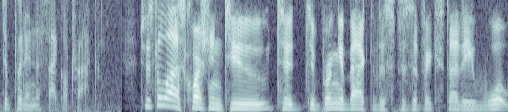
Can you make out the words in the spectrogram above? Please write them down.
to put in a cycle track. Just a last question to to to bring it back to the specific study. What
